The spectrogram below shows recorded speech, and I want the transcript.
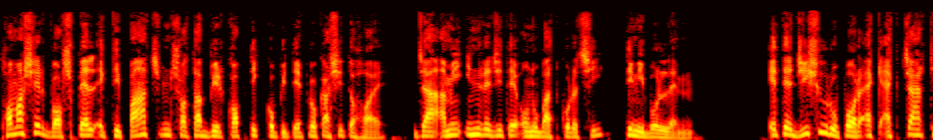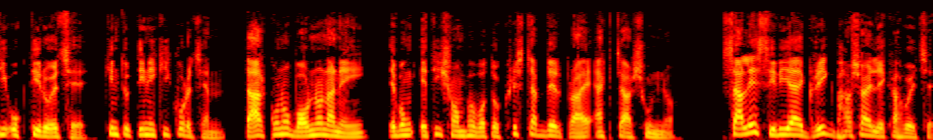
থমাসের গসপেল একটি পাঁচ শতাব্দীর কপ্তিক কপিতে প্রকাশিত হয়, যা আমি ইংরেজিতে অনুবাদ করেছি, তিনি বললেন। এতে যিশুর উপর এক এক চারটি উক্তি রয়েছে, কিন্তু তিনি কি করেছেন? তার কোনো বর্ণনা নেই এবং এটি সম্ভবত খ্রিস্টাব্দের প্রায় এক চার শূন্য। সালে সিরিয়ায় গ্রিক ভাষায় লেখা হয়েছে,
